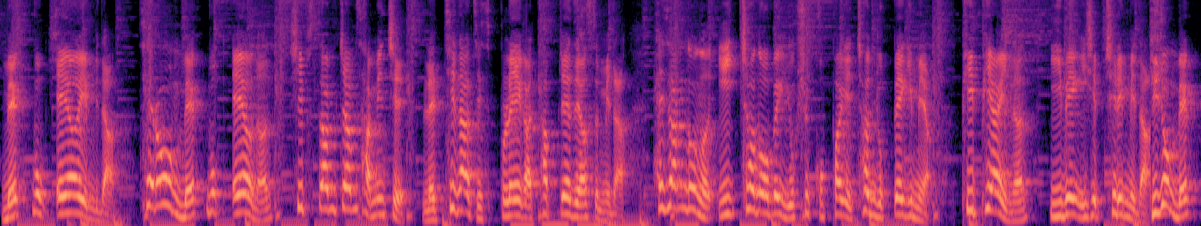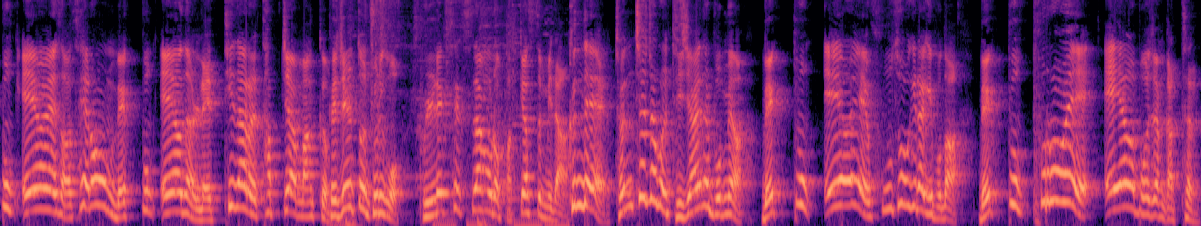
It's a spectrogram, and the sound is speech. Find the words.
맥북 에어입니다. 새로운 맥북 에어는 13.3인치 레티나 디스플레이가 탑재되었습니다. 해상도는 2560 곱하기 1600이며 PPI는 227입니다. 기존 맥북 에어에서 새로운 맥북 에어는 레티나를 탑재한 만큼 베젤도 줄이고 블랙 색상으로 바뀌었습니다. 근데 전체적으로 디자인을 보면 맥북 에어의 후속이라기보다 맥북 프로의 에어 버전 같은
